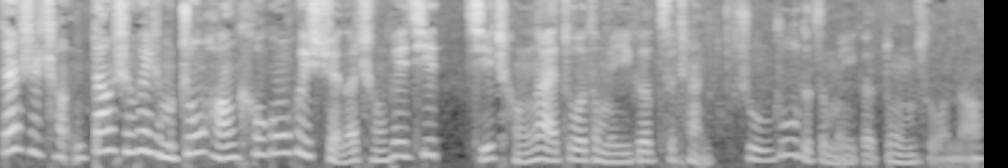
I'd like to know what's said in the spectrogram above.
但是成当时为什么中航科工会选择成飞机集成来做这么一个资产注入的这么一个动作呢？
